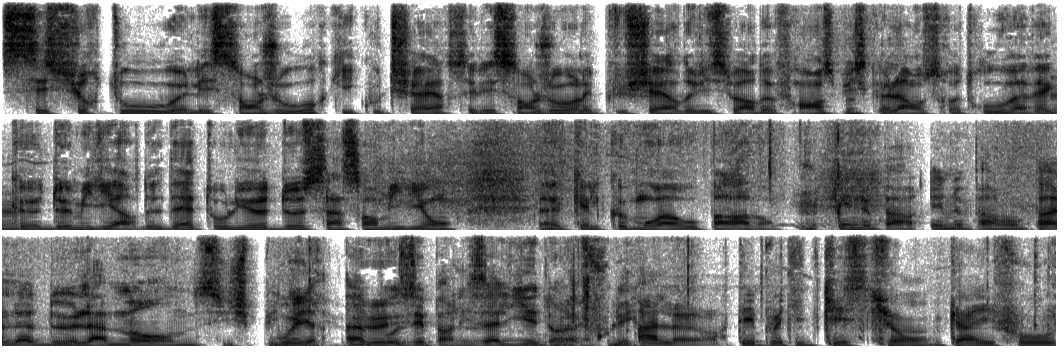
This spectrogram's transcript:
C'est surtout les 100 jours qui coûtent cher, c'est les 100 jours les plus chers de l'histoire de France, puisque là, on se retrouve avec 2 hmm. milliards de dettes au lieu de 500 millions euh, quelques mois auparavant. Et ne, et ne parlons pas là de l'amende, si je puis dire, imposée par les Alliés dans la foulée. Alors, des petites questions, car il faut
